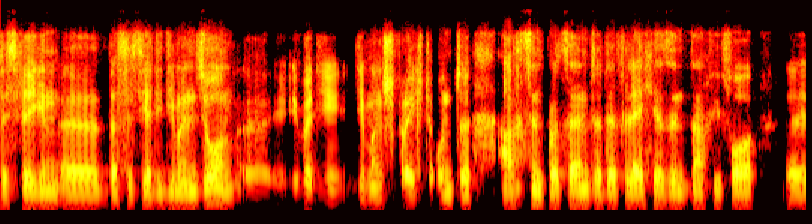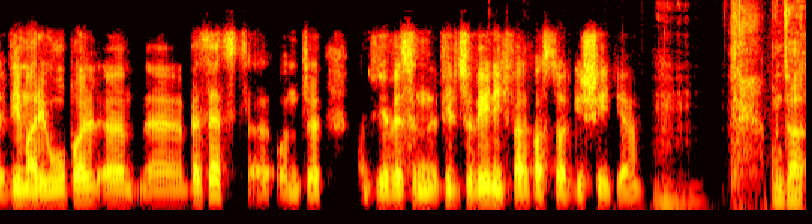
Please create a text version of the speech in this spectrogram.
deswegen, äh, das ist ja die Dimension, äh, über die, die man spricht. Und äh, 18 Prozent der Fläche sind nach wie vor äh, wie Mariupol äh, äh, besetzt. Und, äh, und wir wissen viel zu wenig, was, was dort geschieht. Ja. Mhm. Unser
